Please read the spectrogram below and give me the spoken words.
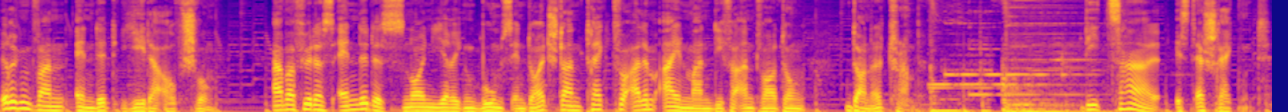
Irgendwann endet jeder Aufschwung. Aber für das Ende des neunjährigen Booms in Deutschland trägt vor allem ein Mann die Verantwortung, Donald Trump. Die Zahl ist erschreckend.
